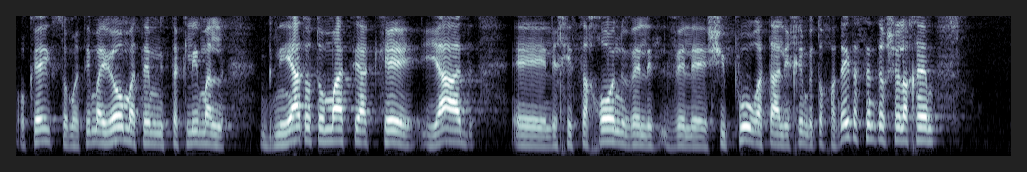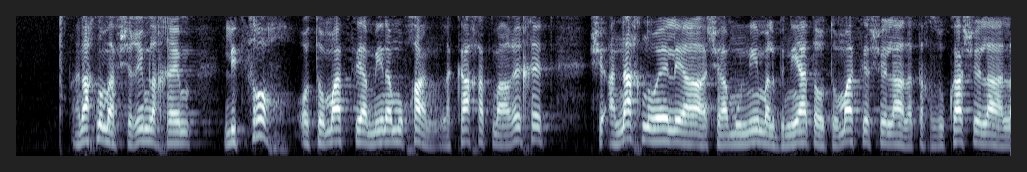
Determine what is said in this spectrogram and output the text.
אוקיי? זאת אומרת, אם היום אתם מסתכלים על בניית אוטומציה כיעד אה, לחיסכון ולשיפור התהליכים בתוך ה data center שלכם, אנחנו מאפשרים לכם לצרוך אוטומציה מן המוכן, לקחת מערכת שאנחנו אלה שאמונים על בניית האוטומציה שלה, על התחזוקה שלה, על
